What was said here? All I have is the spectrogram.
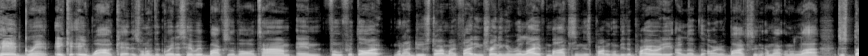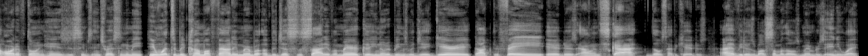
Ted Grant, aka Wildcat, is one of the greatest heavyweight boxers of all time. And food for thought, when I do start my fighting training in real life, boxing is probably going to be the priority. I love the art of boxing. I'm not going to lie. Just the art of throwing hands just seems interesting to me. He went to become a founding member of the Justice Society of America. You know, the beings with Jay Garrick, Dr. Fate, characters, Alan Scott, those type of characters. I have videos about some of those members anyway.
